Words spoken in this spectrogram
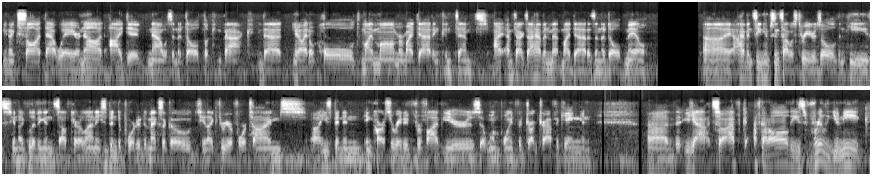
you know, saw it that way or not, I did now as an adult looking back that, you know, I don't hold my mom or my dad in contempt. I, in fact, I haven't met my dad as an adult male. Uh, I haven't seen him since I was three years old, and he's you know like living in South Carolina. He's been deported to Mexico you know, like three or four times. Uh, he's been in, incarcerated for five years at one point for drug trafficking, and uh, yeah. So I've I've got all these really unique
